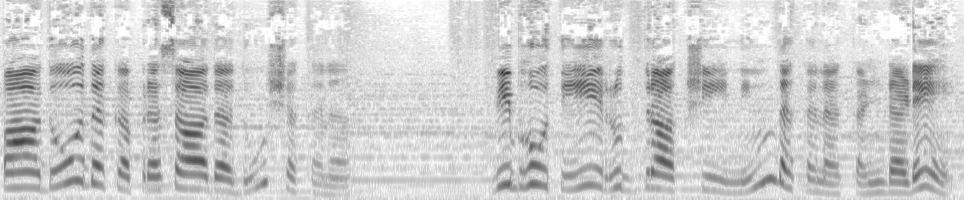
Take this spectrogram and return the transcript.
ಪಾದೋದಕ ಪ್ರಸಾದ ದೂಷಕನ ವಿಭೂತಿ ರುದ್ರಾಕ್ಷಿ ನಿಂದಕನ ಕಂಡಡೆ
